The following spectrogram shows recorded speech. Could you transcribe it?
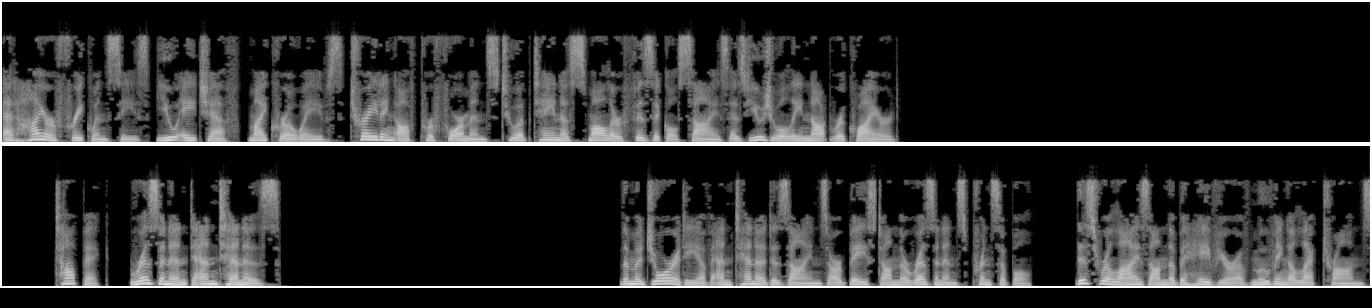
At higher frequencies UHF, microwaves trading off performance to obtain a smaller physical size is usually not required. Resonant antennas The majority of antenna designs are based on the resonance principle. This relies on the behavior of moving electrons,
